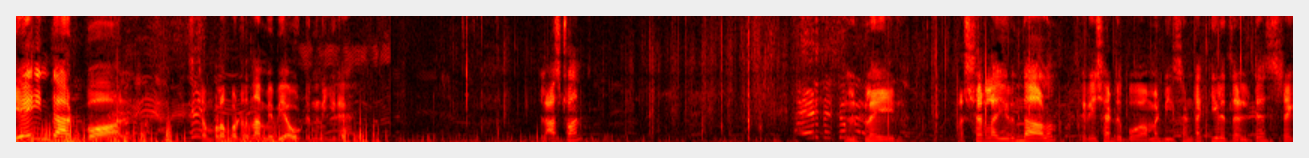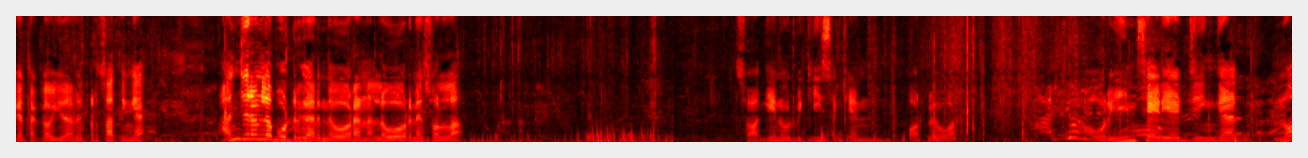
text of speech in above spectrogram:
again dot ball ஸ்டம்பில் பட்டிருந்தா மேபி அவுட்னு நினைக்கிறேன். லாஸ்ட் ஒன் வெல் பிளேடு ப்ரெஷரில் இருந்தாலும் பெரிய ஷாட்டு போகாமல் டீசெண்டாக கீழே தள்ளிட்டு ஸ்ட்ரைக்கை தக்க வைக்கிறாரு பிரசாத்திங்க அஞ்சு ரனில் போட்டிருக்காரு இந்த ஓவரை நல்ல ஓவர்னே சொல்லலாம். ஸோ அகெயின் ஒரு Vicky second power play over ஒரு இன்சைட் எட்ஜ் இங்கே. நோ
